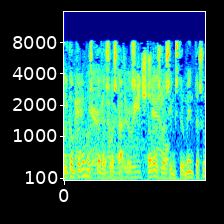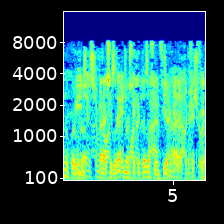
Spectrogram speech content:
y comprobamos todos los cables, todos los instrumentos uno por uno para asegurarnos de que todo funciona a la perfección.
